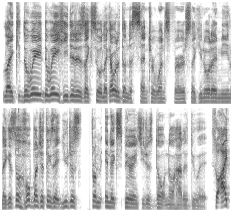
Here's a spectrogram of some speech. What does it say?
like the way the way he did is like so. Like I would have done the center ones first. Like you know what I mean. Like it's a whole bunch of things that you just from inexperience you just don't know how to do it. So I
